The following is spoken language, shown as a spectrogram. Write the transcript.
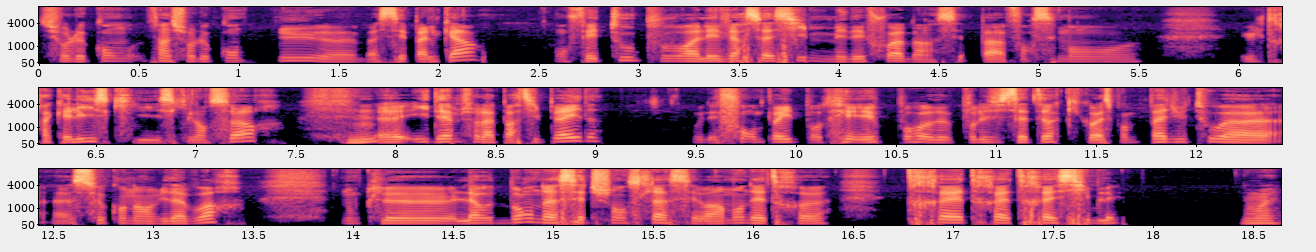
Sur, le sur le contenu, euh, bah, c'est pas le cas. On fait tout pour aller vers sa cible, mais des fois, ben, c'est pas forcément ultra quali ce qui, en sort. Mmh. Euh, idem sur la partie paid ou des fois on paye pour des, pour, des utilisateurs qui correspondent pas du tout à, ceux qu'on a envie d'avoir. Donc l'outbound a cette chance-là, c'est vraiment d'être euh, très très très ciblé. Ouais,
